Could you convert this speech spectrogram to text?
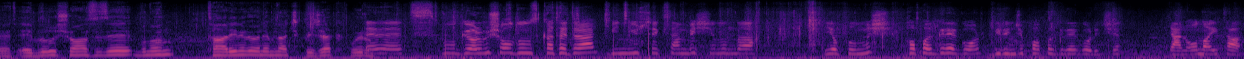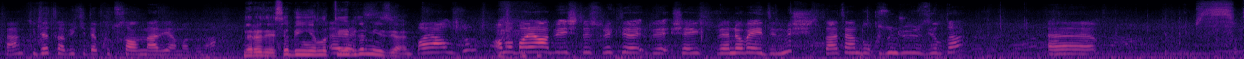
Evet Ebru şu an size bunun tarihini ve önemini açıklayacak. Buyurun. Evet, bu görmüş olduğunuz katedral 1185 yılında yapılmış. Papa Gregor, birinci Papa Gregor için. Yani ona ithafen. Bir de tabii ki de Kutsal Meryem adına. Neredeyse bin yıllık Evet. diyebilir miyiz yani? Bayağı uzun ama bayağı bir işte sürekli re- şey renove edilmiş. Zaten 9. yüzyılda eee S-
